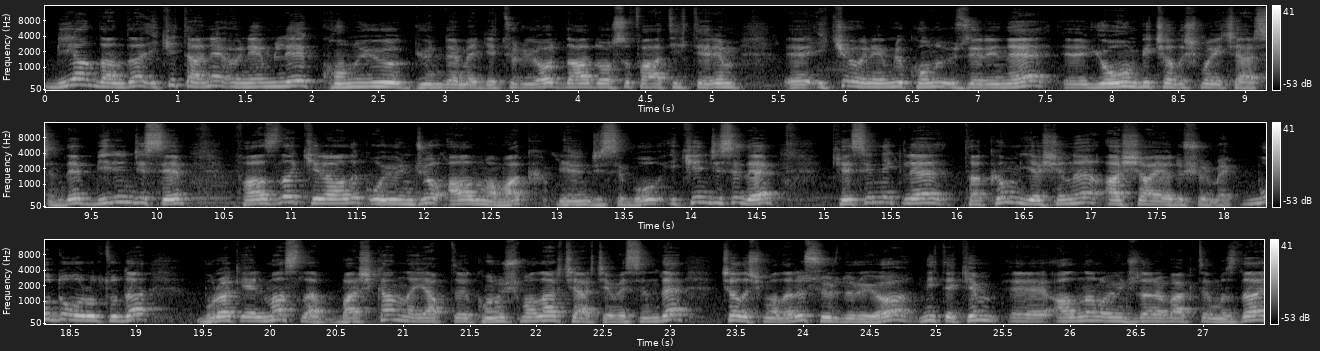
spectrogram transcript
bir yandan da iki tane önemli konuyu gündeme getiriyor. Daha doğrusu Fatih Terim e, iki önemli konu üzerine e, yoğun bir çalışma içerisinde. Birincisi fazla kiralık oyuncu almamak. Birincisi bu. İkincisi de kesinlikle takım yaşını aşağıya düşürmek. Bu doğrultuda Burak Elmas'la başkanla yaptığı konuşmalar çerçevesinde çalışmaları sürdürüyor. Nitekim e, alınan oyunculara baktığımızda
